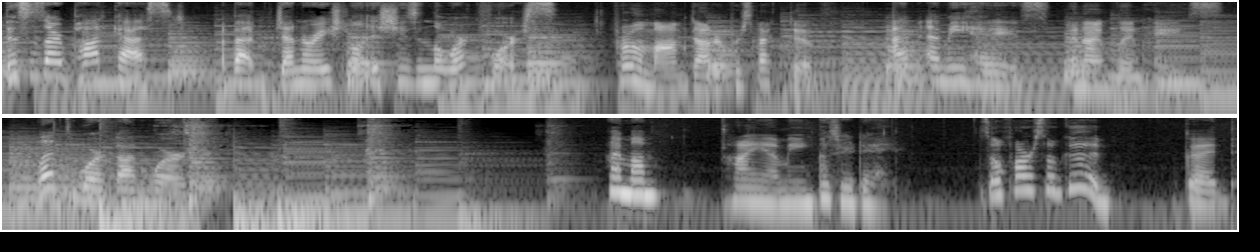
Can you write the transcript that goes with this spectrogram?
This is our podcast about generational issues in the workforce. From a mom daughter perspective. I'm Emmy Hayes. And I'm Lynn Hayes. Let's work on work. Hi, Mom. Hi, Emmy. How's your day? So far, so good. Good.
